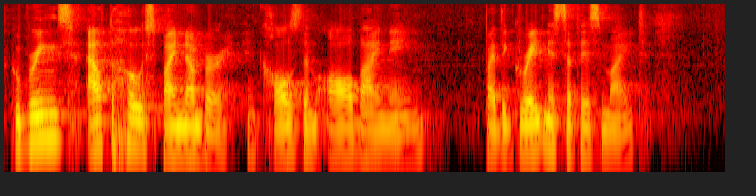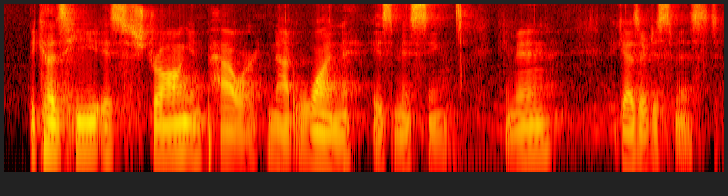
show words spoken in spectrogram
who brings out the host by number and calls them all by name, by the greatness of his might. Because he is strong in power, not one is missing. Amen. You guys are dismissed.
